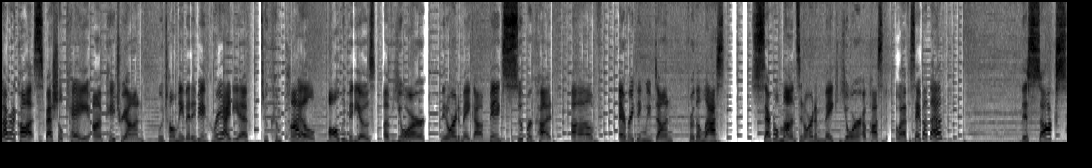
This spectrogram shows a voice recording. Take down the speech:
So I ran a call Special K on Patreon, who told me that it'd be a great idea to compile all the videos of your in order to make a big super cut of everything we've done for the last several months in order to make your a possible. What I have to say about that? This sucks.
